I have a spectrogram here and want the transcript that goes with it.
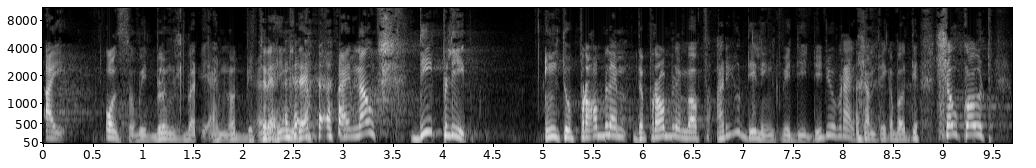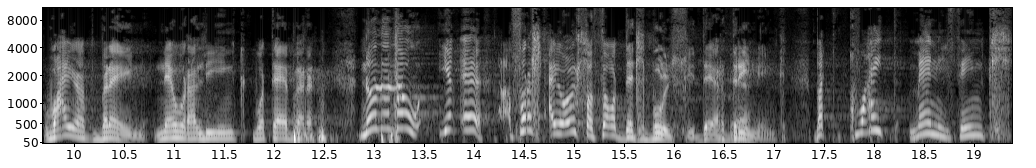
I also with Bloomsbury, I'm not betraying them. I'm now deeply into problem, the problem of, are you dealing with it? Did you write something about the so-called wired brain, Neuralink, whatever? No, no, no. Yeah, uh, first, I also thought that's bullshit. They are dreaming. Yeah. But quite many things,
